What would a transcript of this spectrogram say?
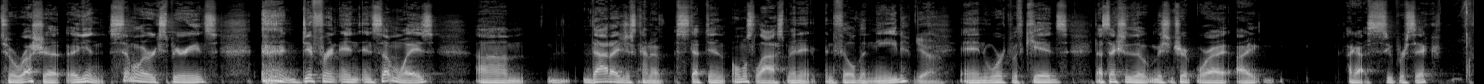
to russia again similar experience different in in some ways um that I just kind of stepped in almost last minute and filled the need. Yeah. And worked with kids. That's actually the mission trip where I I, I got super sick. is,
